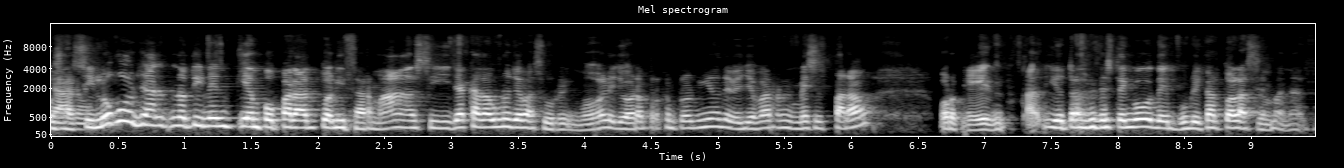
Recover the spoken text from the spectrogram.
o sea, si luego ya no tienen tiempo para actualizar más y ya cada uno lleva su ritmo, Yo ahora, por ejemplo, el mío debe llevar meses parado porque y otras veces tengo de publicar todas las semanas.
